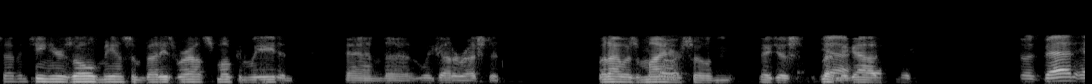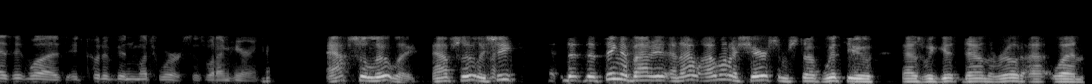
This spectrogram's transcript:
17 years old. Me and some buddies were out smoking weed, and and uh, we got arrested. But I was a minor, so they just let Yeah. me out. So as bad as it was, it could have been much worse, is what I'm hearing. Absolutely, absolutely. See, the the thing about it, and I I want to share some stuff with you as we get down the road. Uh, when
